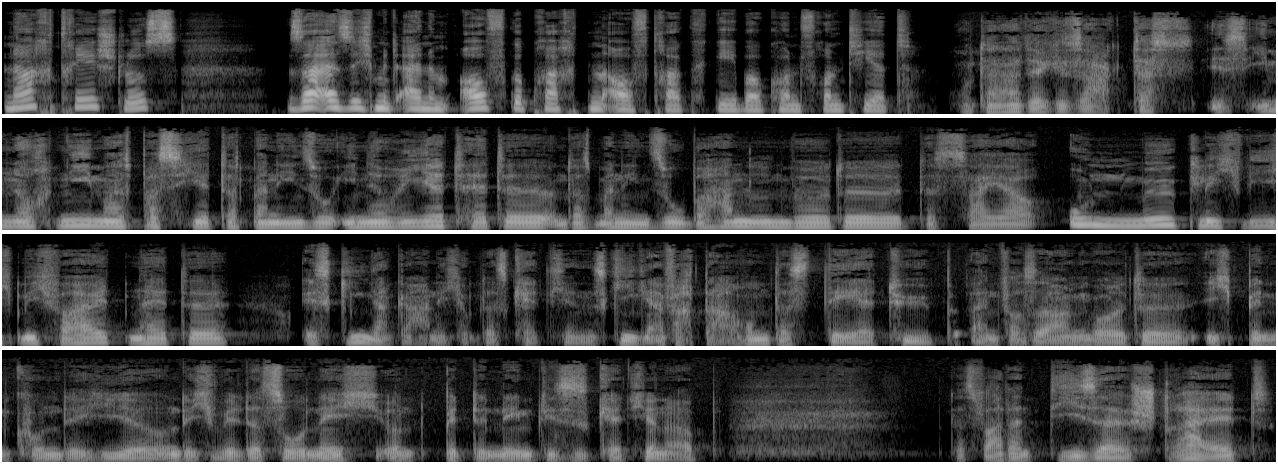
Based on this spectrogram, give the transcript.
Nach Drehschluss sah er sich mit einem aufgebrachten Auftraggeber konfrontiert. Und dann hat er gesagt, das ist ihm noch niemals passiert, dass man ihn so ignoriert hätte und dass man ihn so behandeln würde. Das sei ja unmöglich, wie ich mich verhalten hätte. Es ging da gar nicht um das Kettchen. Es ging einfach darum, dass der Typ einfach sagen wollte, ich bin Kunde hier und ich will das so nicht und bitte nehmt dieses Kettchen ab. Das war dann dieser Streit,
